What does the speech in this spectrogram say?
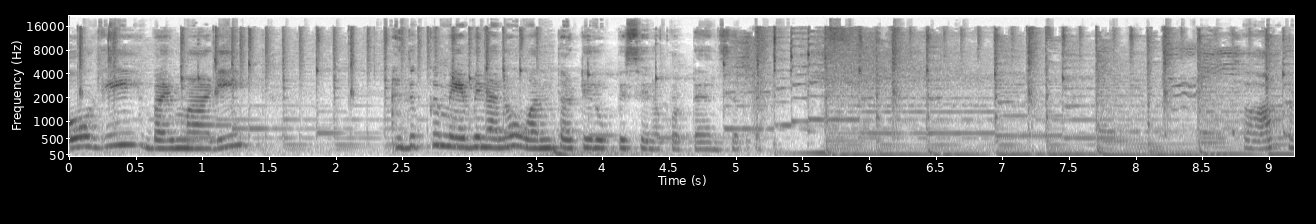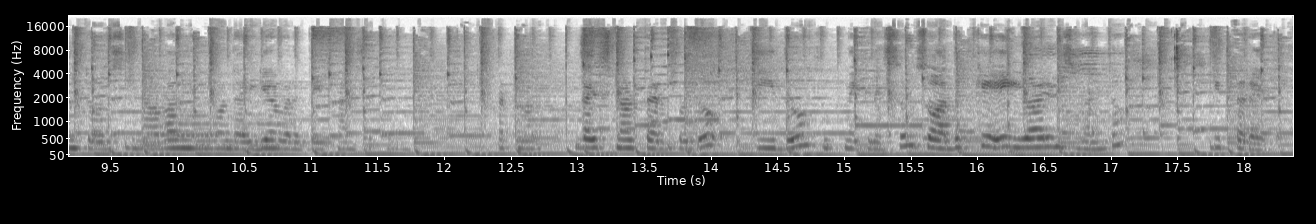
ಹೋಗಿ ಬೈ ಮಾಡಿ. ಇದಕ್ಕೆ ಮೇ ಬಿ ನಾನು ಒನ್ ತರ್ಟಿ ರುಪೀಸ್ ಏನೋ ಕೊಟ್ಟೆ ಅನಿಸುತ್ತೆ. ಸೊ ಹಾಕೊಂಡು ತೋರಿಸ್ತೀನಿ. ಆವಾಗ ನಿಮ್ಗೊಂದು ಐಡಿಯಾ ಬರುತ್ತೆ ಈಗ ಬಟ್ ಕಟ್ ಗೈಸ್ ನೋಡ್ತಾ ಇರ್ಬೋದು, ಇದು ನೆಕ್ಲೆಸ್ಸು ಸೊ ಅದಕ್ಕೆ ಇಯರಿಂಗ್ಸ್ ಬಂದು ಈ ಥರ ಇದೆ.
